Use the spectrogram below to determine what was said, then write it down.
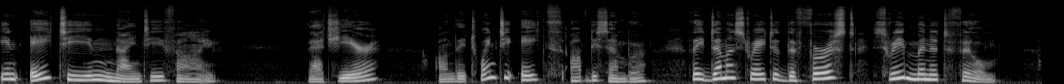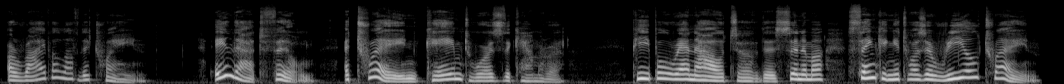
in 1895. That year, on the 28th of December, they demonstrated the first three minute film, Arrival of the Train. In that film, a train came towards the camera. People ran out of the cinema thinking it was a real train.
